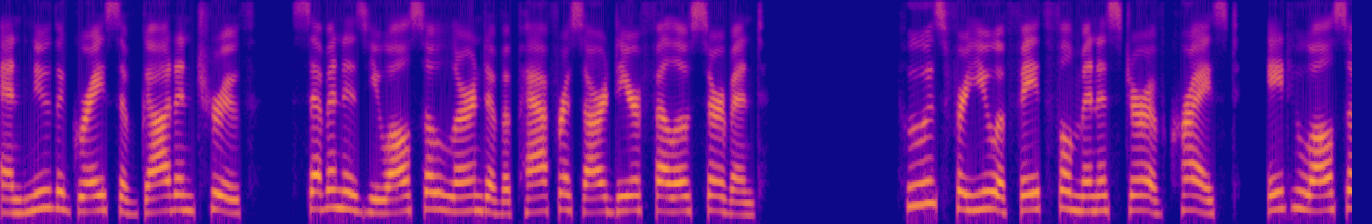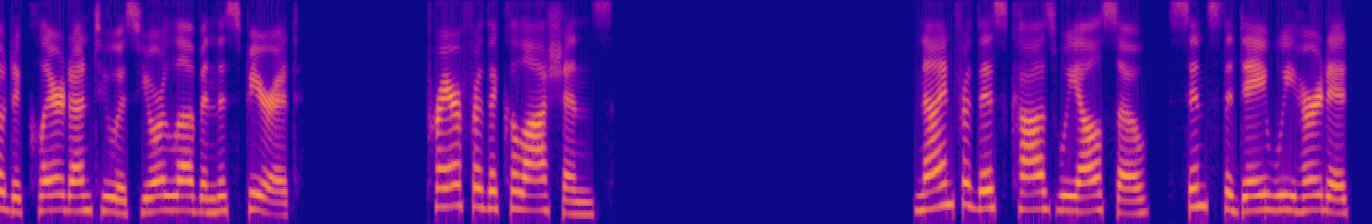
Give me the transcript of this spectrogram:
and knew the grace of God and truth. 7 As you also learned of Epaphras our dear fellow servant, who is for you a faithful minister of Christ, 8 Who also declared unto us your love in the Spirit. Prayer for the Colossians. 9 For this cause we also, since the day we heard it,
